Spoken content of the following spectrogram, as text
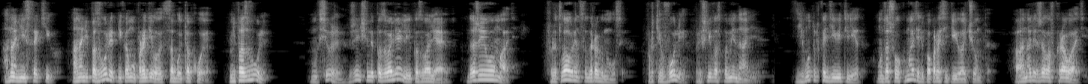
она не из таких. Она не позволит никому проделать с собой такое. Не позволит. Но все же, женщины позволяли и позволяют. Даже его мать. Фред Лаурен содрогнулся. Против воли пришли воспоминания. Ему только 9 лет. Он зашел к матери попросить ее о чем-то. А она лежала в кровати.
